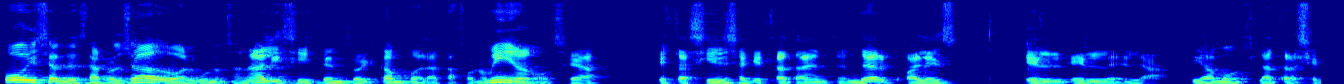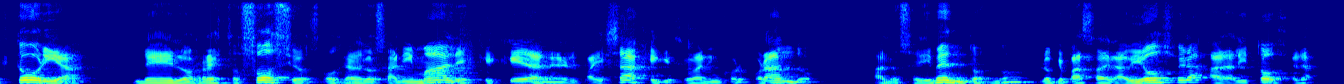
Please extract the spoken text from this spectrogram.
Hoy se han desarrollado algunos análisis dentro del campo de la tafonomía, o sea, esta ciencia que trata de entender cuál es la, digamos, la trayectoria de los restos óseos, o sea, de los animales que quedan en el paisaje, que se van incorporando a los sedimentos, ¿no? lo que pasa de la biosfera a la litósfera.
